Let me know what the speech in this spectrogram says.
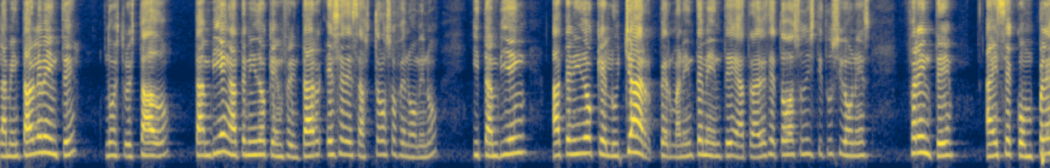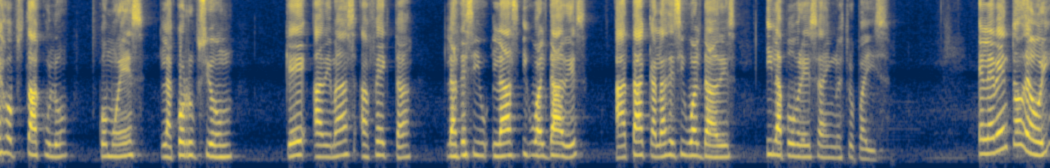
Lamentablemente, nuestro Estado también ha tenido que enfrentar ese desastroso fenómeno y también ha tenido que luchar permanentemente a través de todas sus instituciones frente a ese complejo obstáculo como es la corrupción que además afecta las, igualdades, ataca las desigualdades y la pobreza en nuestro país. El evento de hoy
